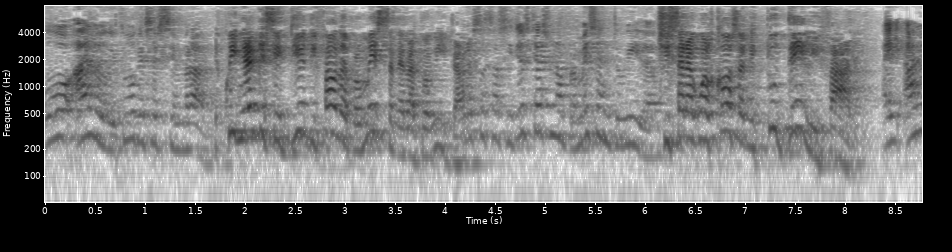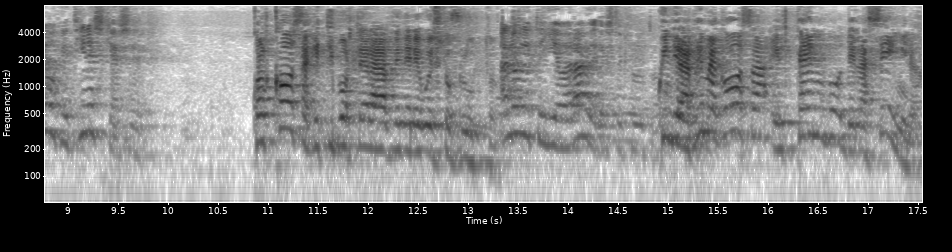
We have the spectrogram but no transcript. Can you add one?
Hubo algo que tuvo que ser sembrado. E quindi anche se Dio ti fa una promessa nella tua Por vita, eso, hasta si Dios te hace una promesa en tu vida, ci sarà qualcosa che tu devi fare. hay algo que tienes que hacer. Qualcosa che ti porterà a vedere questo frutto. Algo que te llevará a ver este fruto. Quindi la prima cosa è il tempo della semina.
